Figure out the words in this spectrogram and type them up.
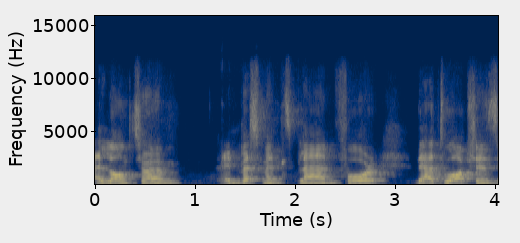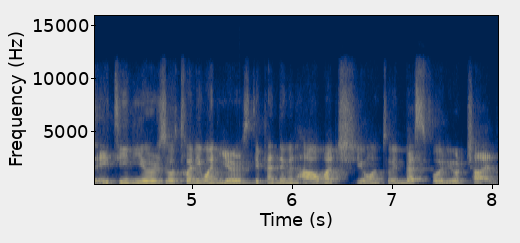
a long-term investment plan for they had two options 18 years or 21 years depending on how much you want to invest for your child.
